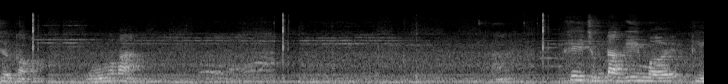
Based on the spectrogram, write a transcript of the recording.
chưa có, đúng không các bạn? Đó. khi chúng ta ghi mới thì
